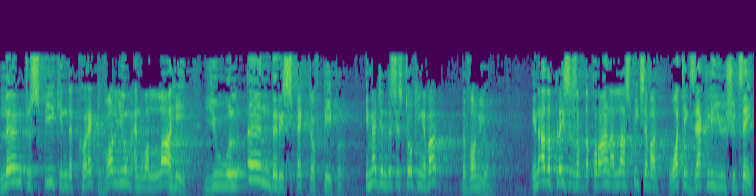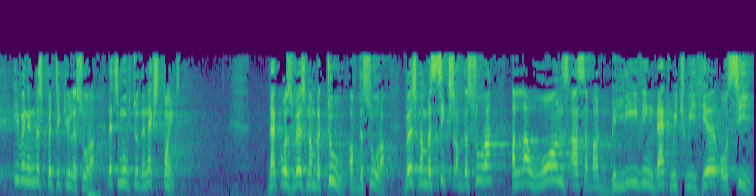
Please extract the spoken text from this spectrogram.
Learn to speak in the correct volume and wallahi, you will earn the respect of people. Imagine this is talking about the volume. In other places of the Quran, Allah speaks about what exactly you should say. Even in this particular surah. Let's move to the next point. That was verse number two of the surah. Verse number six of the surah, Allah warns us about believing that which we hear or see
